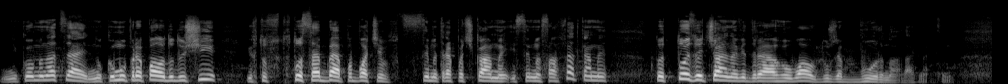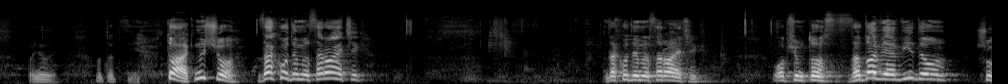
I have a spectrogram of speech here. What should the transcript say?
Нікому на цей. Ну кому припало до душі, і хто, хто себе побачив з цими тряпочками і з цими салфетками, то той, звичайно, відреагував дуже бурно. Так, на цьому. Поняли? От оці. Так, ну що, заходимо в сарайчик. Заходимо в сарайчик. В общем-то, задав я відео, що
